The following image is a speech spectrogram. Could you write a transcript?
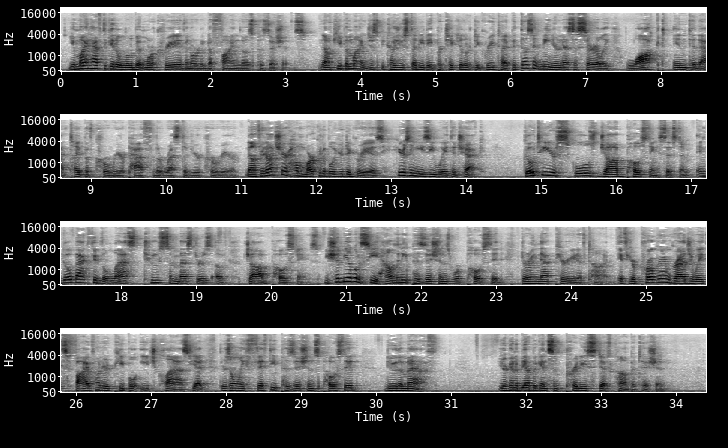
you might have to get a little bit more creative in order to find those positions. Now, keep in mind, just because you studied a particular degree type, it doesn't mean you're necessarily locked into that type of career path for the rest of your career. Now, if you're not sure how marketable your degree is, here's an easy way to check. Go to your school's job posting system and go back through the last two semesters of job postings. You should be able to see how many positions were posted during that period of time. If your program graduates 500 people each class, yet there's only 50 positions posted, do the math. You're going to be up against some pretty stiff competition.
